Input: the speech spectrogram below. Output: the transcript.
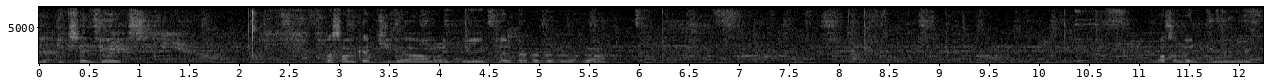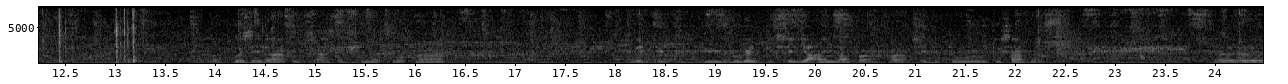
le Pixel 2, 64 Go, Android 8, blablabla. Ça va être du. On va le poser là, comme ça, je finir avec l'autre main. Ça va être du, Google Pixel, il n'y a rien dedans quoi. Voilà, c'est du tout, tout simple. Hein. Euh,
